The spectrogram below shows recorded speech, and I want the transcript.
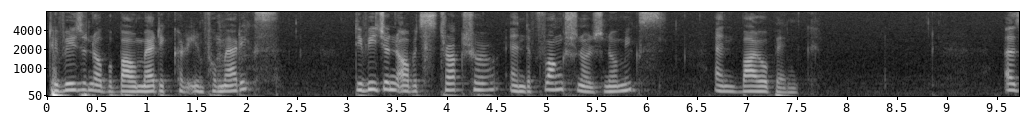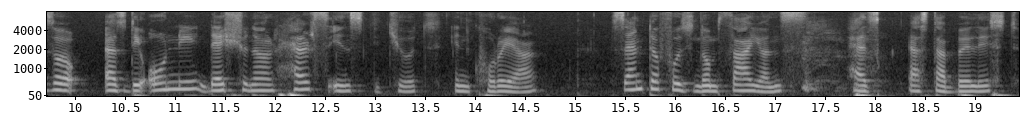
Division of Biomedical Informatics, Division of Structure and Functional Genomics, and Biobank. As, a, as the only national health institute in Korea, Center for Genome Science has established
